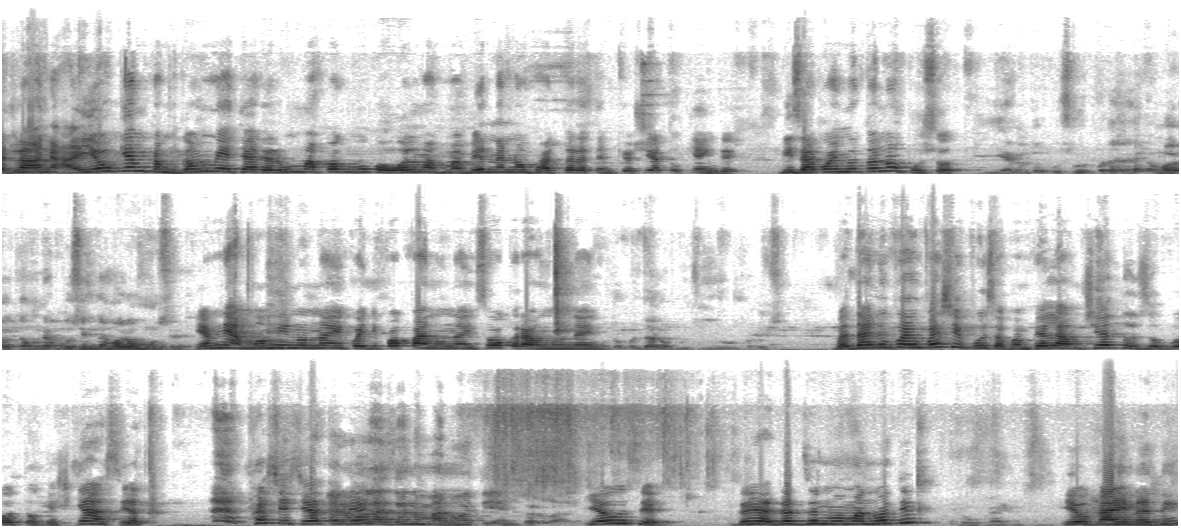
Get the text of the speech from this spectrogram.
એટલે અને આ એવું કેમ તમે ગમે ત્યારે રૂમમાં પગ મૂકો હોલમાર્કમાં બેન નો ભાત તરત એમ કયો સેતુ ક્યાંય ગઈ? બીજા કોઈનું તો ન પૂછો. એનું તો પૂછવું જ પડે ને. તમારું તમને પૂછીને તમારું શું છે? એમને આ મમ્મીનું નહીં કોઈ દી પપ્પાનું નહીં છોકરાનું નહીં. તો બધાનું પૂછું એવું થોડું છે. બધાનું પણ પછી પૂછો પણ પેલા આમ સેતુ જો ગોતો કે ક્યાં સેતુ પછી સેતુ દે. ઓલા જન્મમાં નહોતી એમ કરવા. એવું છે. ગયા ગત જન્મમાં નહોતી? એવું કાંઈ નથી. એવું કાંઈ નથી.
